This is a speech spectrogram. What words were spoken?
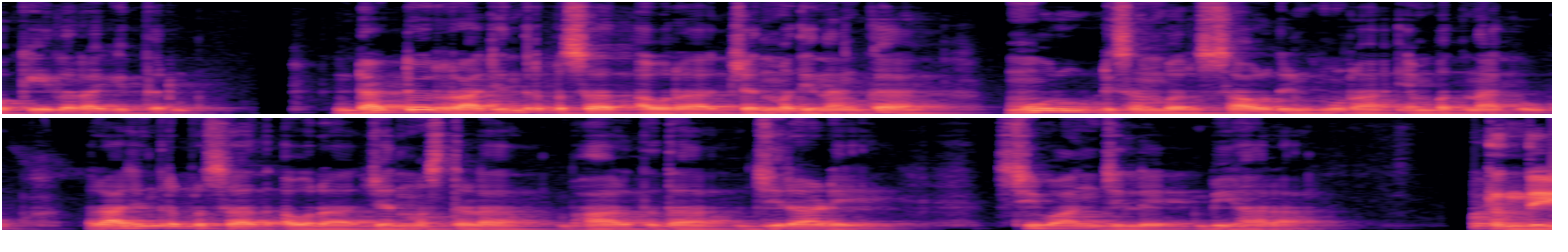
ವಕೀಲರಾಗಿದ್ದರು. ಡಾಕ್ಟರ್ ರಾಜೇಂದ್ರ ಪ್ರಸಾದ್ ಅವರ ಜನ್ಮ ದಿನಾಂಕ ಮೂರು ಡಿಸೆಂಬರ್ ಸಾವಿರದ ಎಂಟುನೂರ ಎಂಬತ್ನಾಲ್ಕು. ರಾಜೇಂದ್ರ ಪ್ರಸಾದ್ ಅವರ ಜನ್ಮಸ್ಥಳ ಭಾರತದ ಜಿರಾಡೆ, ಸಿವಾನ್ ಜಿಲ್ಲೆ, ಬಿಹಾರ. ತಂದೆ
